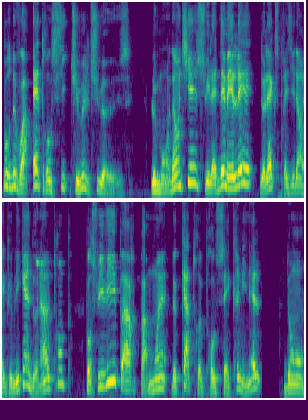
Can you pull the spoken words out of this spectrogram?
pour devoir être aussi tumultueuses. Le monde entier suit les démêlés de l'ex-président républicain Donald Trump, poursuivi par pas moins de quatre procès criminels, dont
